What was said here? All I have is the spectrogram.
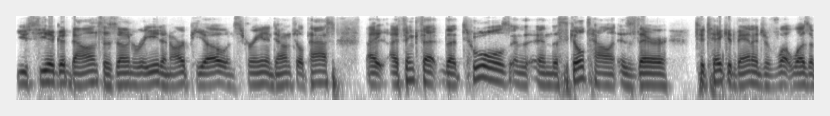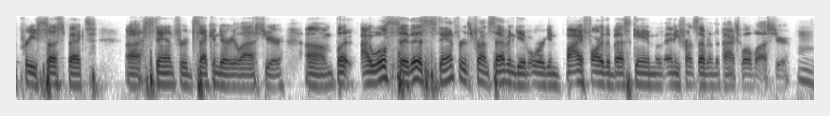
you see a good balance of zone read and RPO and screen and downfield pass, I, I think that the tools and and the skill talent is there to take advantage of what was a pretty suspect uh, Stanford secondary last year. Um, but I will say this: Stanford's front seven gave Oregon by far the best game of any front seven in the Pac-12 last year. Mm.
